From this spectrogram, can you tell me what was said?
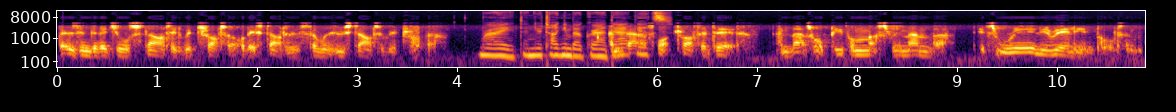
those individuals started with Trotter, or they started with someone who started with Trotter. Right, and you're talking about Grant And that's what Trotter did. And that's what people must remember. It's really, really important.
